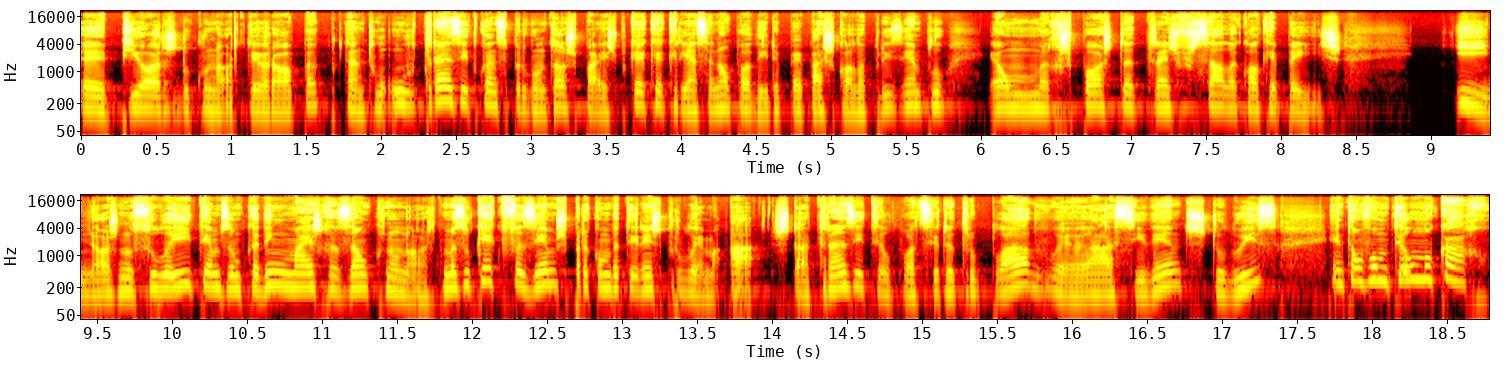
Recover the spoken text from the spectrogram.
uh, piores do que o norte da Europa. Portanto, o, o, trânsito, quando se pergunta aos pais porque é que a criança não pode ir a pé para a escola, por exemplo, é uma resposta transversal a qualquer país. E nós no sul aí temos um bocadinho mais razão que no norte. Mas o que é que fazemos para combater este problema? Ah, está trânsito, ele pode ser atropelado, é, há acidentes, tudo isso, então vou metê-lo no carro.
